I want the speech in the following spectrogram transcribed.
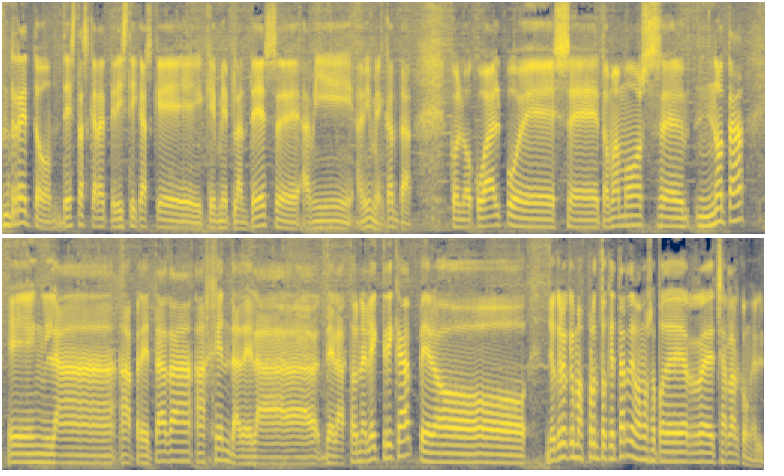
reto de estas características que, que me plantees, a, mí, a mí me encanta. Con lo cual, pues tomamos nota en la apretada agenda de la, de la zona eléctrica, pero yo creo que más pronto que tarde vamos a poder eh, charlar con él.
